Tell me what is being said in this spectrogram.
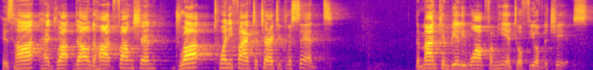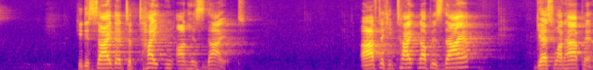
His heart had dropped down, the heart function dropped 25 to 30 percent. The man can barely walk from here to a few of the chairs. He decided to tighten on his diet. After he tightened up his diet, guess what happened?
